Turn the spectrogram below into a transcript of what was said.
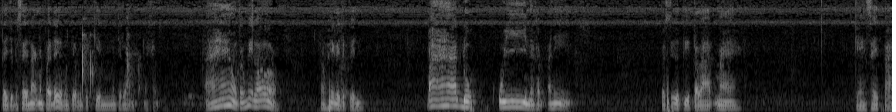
แต่จะไปใส่นักมันไปได้อมันเดี๋ยวมันจะเค็มมันจะล่ำนะครับอ้าวต้องไม่รอต้องให้ก็จะเป็นปลาดุกอุยนะครับ อันนี้ไปซื้อตีตลาดมา แกงใส่ปลา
